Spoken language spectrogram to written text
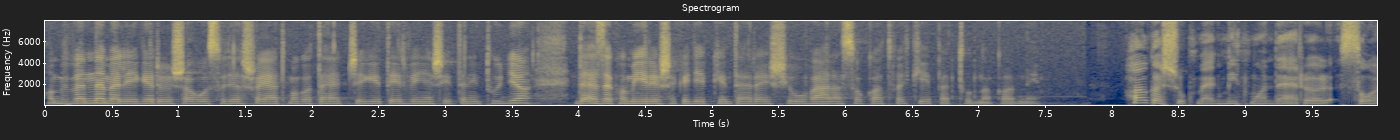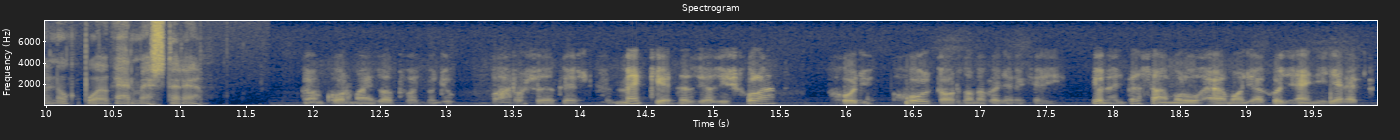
amiben nem elég erős ahhoz, hogy a saját maga tehetségét érvényesíteni tudja, de ezek a mérések egyébként erre is jó válaszokat vagy képet tudnak adni. Hallgassuk meg, mit mond erről Szolnok polgármestere. Önkormányzat, vagy mondjuk városvezetés megkérdezi az iskolát, hogy hol tartanak a gyerekei. Jön egy beszámoló, elmondják, hogy ennyi gyerek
